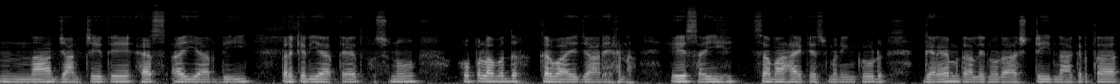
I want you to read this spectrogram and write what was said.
ਨਾ ਜਾਂਚੇ ਤੇ ਐਸ ਆਈ ਆਰ ਦੀ ਪ੍ਰਕਿਰਿਆ ਤਹਿਤ ਉਸ ਨੂੰ ਉਪਲਬਧ ਕਰਵਾਏ ਜਾ ਰਹੇ ਹਨ। ਇਹ ਸਹੀ ਸਮਾਂ ਹੈ ਕਿ ਸੁਪਰੀਮ ਕੋਰਟ ਗ੍ਰਹਿ ਮੰਤਰਾਲੇ ਨੂੰ ਰਾਸ਼ਟਰੀ ਨਾਗਰਿਕਤਾ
